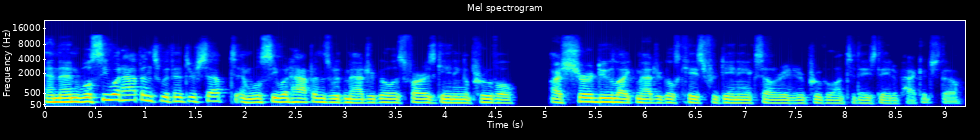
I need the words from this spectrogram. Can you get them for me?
And then we'll see what happens with Intercept and we'll see what happens with Madrigal as far as gaining approval. I sure do like Madrigal's case for gaining accelerated approval on today's data package, though.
